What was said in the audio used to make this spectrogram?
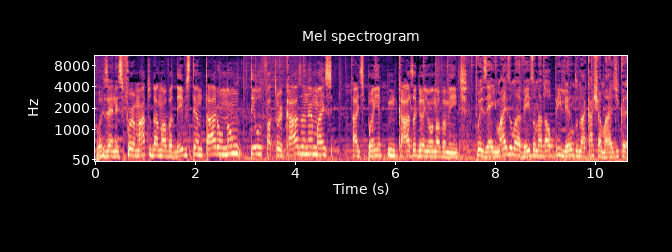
Pois é, nesse formato da Nova Davis tentaram não ter o fator casa, né? Mas a Espanha em casa ganhou novamente. Pois é, e mais uma vez o Nadal brilhando na caixa mágica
